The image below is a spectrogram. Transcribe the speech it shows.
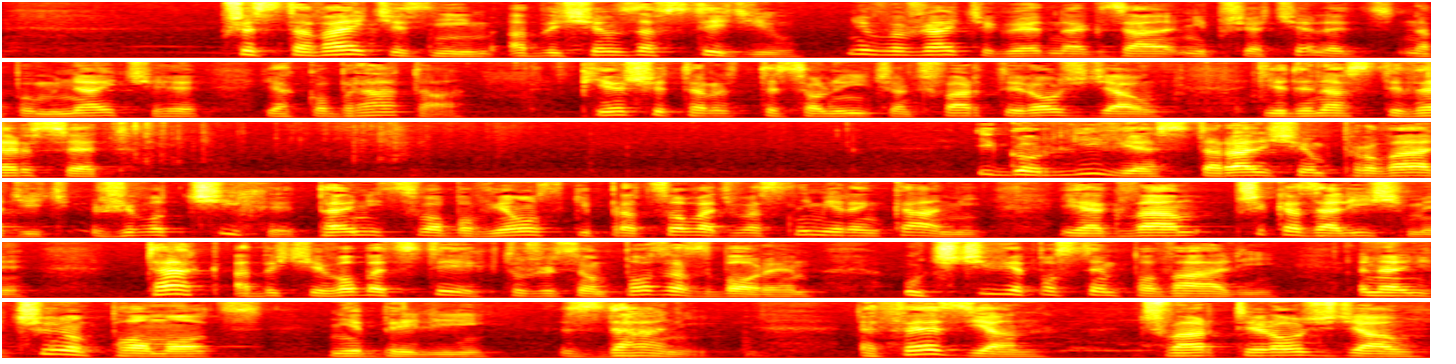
przestawajcie z nim, aby się zawstydził. Nie uważajcie go jednak za nieprzyjaciele, napominajcie jako brata. Pierwszy Tesaloniczan, czwarty rozdział, jedenasty werset i gorliwie starali się prowadzić żywot cichy, pełnić swoje obowiązki, pracować własnymi rękami, jak wam przykazaliśmy, tak abyście wobec tych, którzy są poza zborem, uczciwie postępowali i na niczyją pomoc nie byli zdani. Efezjan, czwarty rozdział,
